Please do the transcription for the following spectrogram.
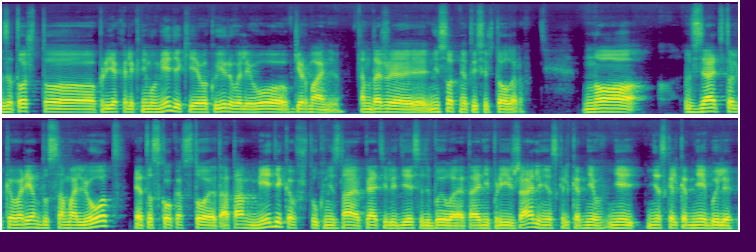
за то, что приехали к нему медики и эвакуировали его в Германию. Там даже не сотня тысяч долларов. Но взять только в аренду самолет, это сколько стоит, а там медиков штук, не знаю, 5 или 10 было, это они приезжали, несколько дней, несколько дней были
